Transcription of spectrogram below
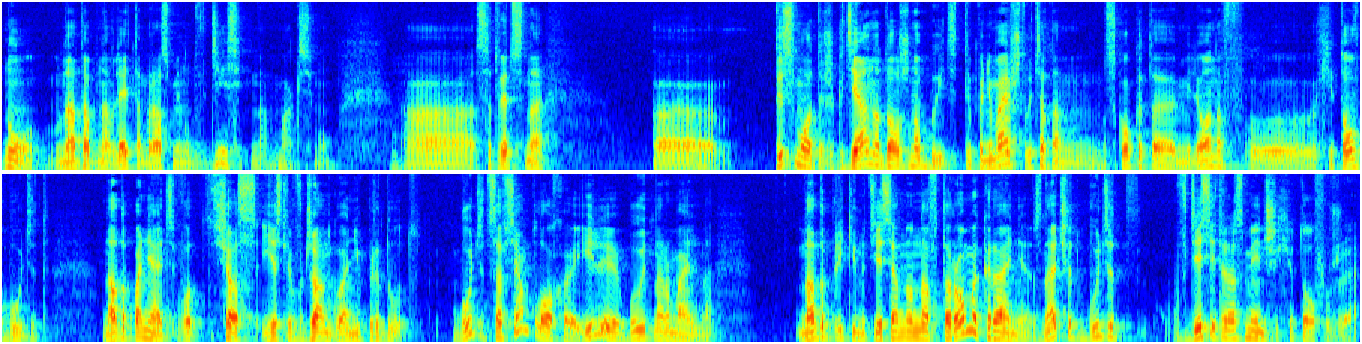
ну, надо обновлять там раз в минут в 10 на максимум. А, соответственно, а, ты смотришь, где оно должно быть. Ты понимаешь, что у тебя там сколько-то миллионов э, хитов будет. Надо понять, вот сейчас, если в Django они придут, будет совсем плохо или будет нормально? Надо прикинуть. Если оно на втором экране, значит, будет в 10 раз меньше хитов уже.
